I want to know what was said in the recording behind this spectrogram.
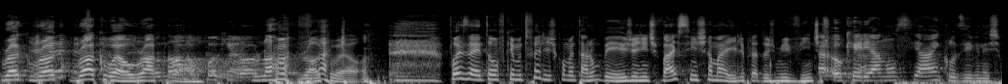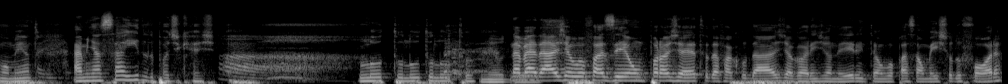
Rock, rock, Rockwell, Rockwell. fucking O rock. Norman- Rockwell. Pois é, então eu fiquei muito feliz de comentar um beijo. A gente vai sim chamar ele pra 2020. Ah, Eu queria anunciar, inclusive, neste momento, a minha saída do podcast. Luto, luto, luto. Meu Deus. Na verdade, eu vou fazer um projeto da faculdade agora em janeiro, então eu vou passar o mês todo fora.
